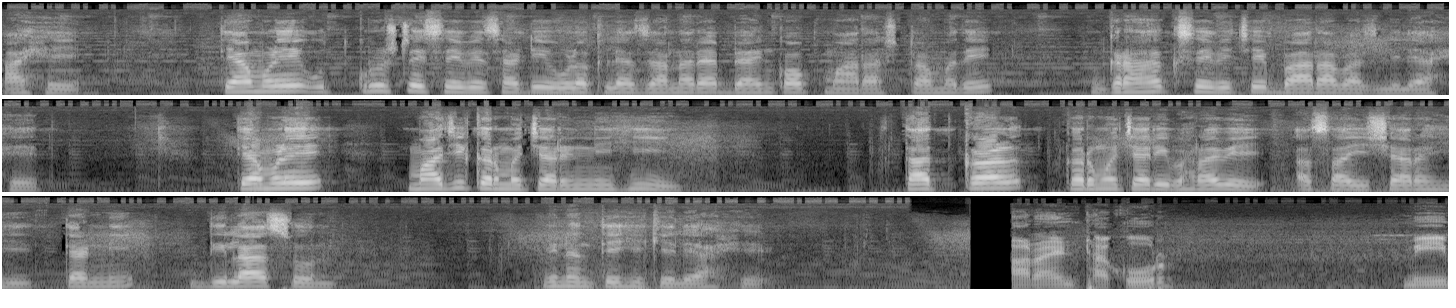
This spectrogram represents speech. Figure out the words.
आहे. त्यामुळे उत्कृष्ट सेवेसाठी ओळखल्या जाणाऱ्या बँक ऑफ महाराष्ट्रामध्ये ग्राहक सेवेचे बारा वाजलेले आहेत. त्यामुळे माजी कर्मचाऱ्यांनीही तात्काळ कर्मचारी भरावे असा इशाराही त्यांनी दिला असून विनंतीही केली आहे. नारायण ठाकूर मी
